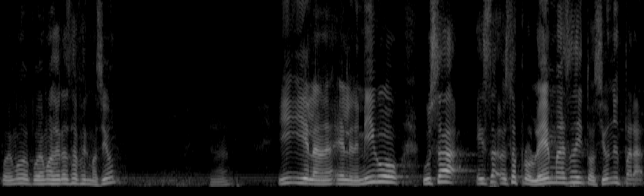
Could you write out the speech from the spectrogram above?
¿Podemos, podemos hacer esa afirmación? Y, el, enemigo usa esos problemas, esas situaciones para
